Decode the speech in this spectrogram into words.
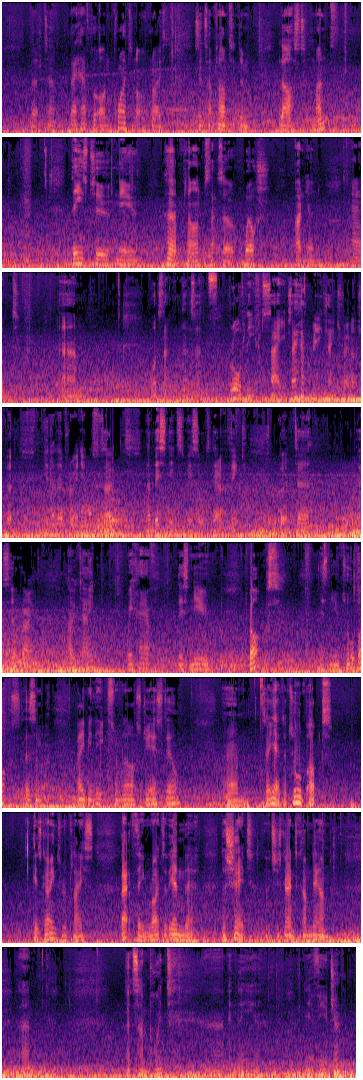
but um, they have put on quite a lot of growth since I planted them last month. These two new herb plants, that's a Welsh onion and um, what's that one? That's a broadleaf sage. They haven't really changed very much, but you know they're perennials. So, and this needs to be sorted out, I think. But uh, still growing okay. We have this new box, this new toolbox. There's some baby leeks from last year still. Um, so yeah, the toolbox is going to replace that thing right at the end there, the shed, which is going to come down um, at some point uh, in the uh, near future.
